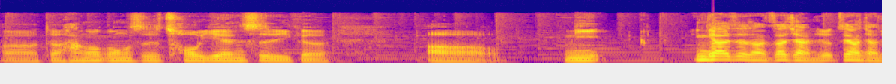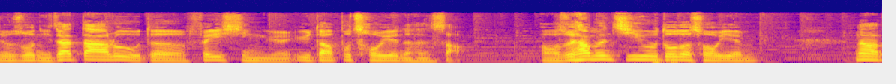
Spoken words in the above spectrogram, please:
呃的航空公司抽烟是一个呃，你应该这样再讲，就这样讲，就是说你在大陆的飞行员遇到不抽烟的很少哦，所以他们几乎都在抽烟。那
